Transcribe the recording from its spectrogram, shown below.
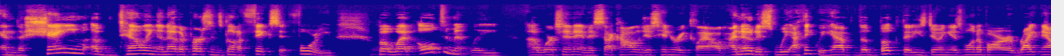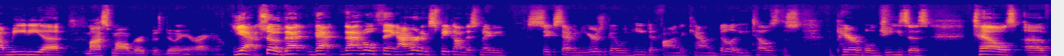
and the shame of telling another person's going to fix it for you but what ultimately uh, works in it and a psychologist henry cloud i noticed we i think we have the book that he's doing as one of our RightNow Media My small group is doing it right now. yeah, so that that that whole thing, I heard him speak on this maybe six, seven years ago when he defined accountability. He tells this the parable Jesus tells of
